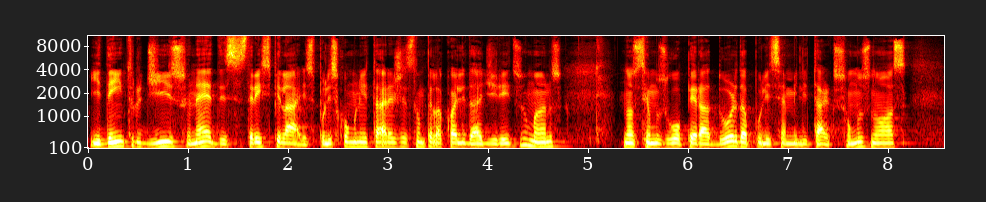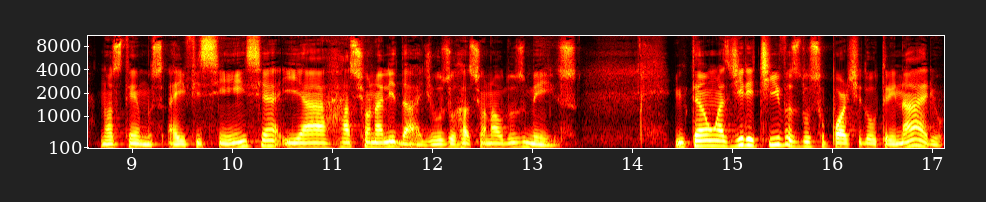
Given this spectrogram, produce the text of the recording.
E dentro disso, né, desses três pilares, polícia comunitária, gestão pela qualidade de direitos humanos, nós temos o operador da polícia militar, que somos nós, nós temos a eficiência e a racionalidade, o uso racional dos meios. Então, as diretivas do suporte doutrinário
